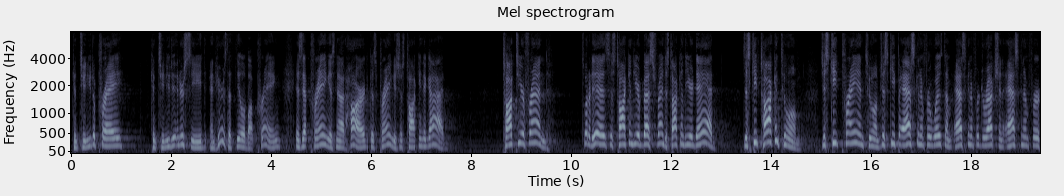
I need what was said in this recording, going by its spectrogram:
Continue to pray, continue to intercede. And here's the deal about praying is that praying is not hard because praying is just talking to God. Talk to your friend. That's what it is. Just talking to your best friend, just talking to your dad. Just keep talking to him. Just keep praying to Him. Just keep asking Him for wisdom, asking Him for direction, asking Him for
